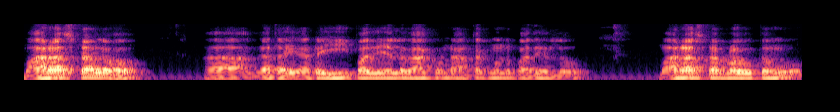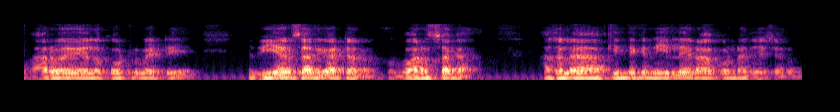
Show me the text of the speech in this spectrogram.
మహారాష్ట్రలో గత అంటే ఈ పదేళ్ళు కాకుండా అంతకుముందు పదేళ్ళు మహారాష్ట్ర ప్రభుత్వము అరవై వేల కోట్లు పెట్టి వియర్స్ అని కట్టారు వరుసగా. అసలు ఆ కిందకి నీళ్ళే రాకుండా చేశారు.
